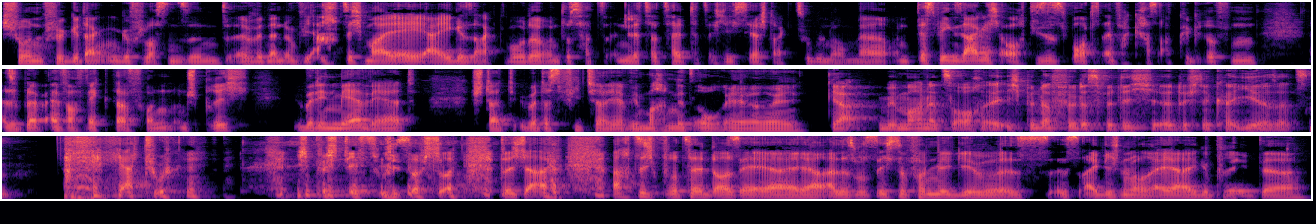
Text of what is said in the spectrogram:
schon für Gedanken geflossen sind, äh, wenn dann irgendwie 80 Mal AI gesagt wurde. Und das hat in letzter Zeit tatsächlich sehr stark zugenommen. Ja. Und deswegen sage ich auch, dieses Wort ist einfach krass abgegriffen. Also bleib einfach weg davon und sprich über den Mehrwert statt über das Feature, ja, wir machen jetzt auch AI. Ja, wir machen jetzt auch, ich bin dafür, dass wir dich äh, durch eine KI ersetzen. ja, du. Ich bestehe sowieso schon durch 80 Prozent aus AI. Ja, alles, was ich so von mir gebe, ist, ist eigentlich nur noch AI geprägt. Ja.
